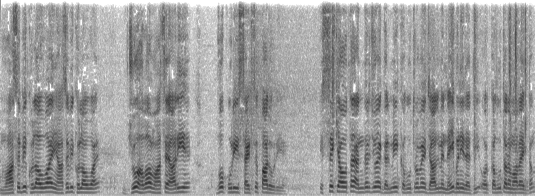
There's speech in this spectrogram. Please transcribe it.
वहाँ से भी खुला हुआ है, यहाँ से भी खुला हुआ है। जो हवा वहाँ से आ रही है, वो पूरी इस साइड से पार हो रही है। इससे क्या होता है, अंदर जो है गर्मी कबूतरों में जाल में नहीं बनी रहती और कबूतर हमारा एकदम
